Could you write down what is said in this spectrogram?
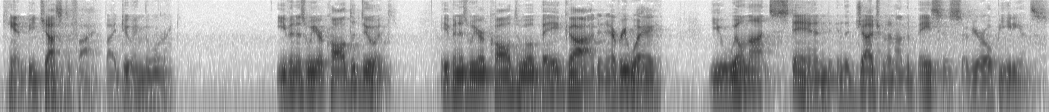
can't be justified by doing the word. Even as we are called to do it, even as we are called to obey God in every way, you will not stand in the judgment on the basis of your obedience.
